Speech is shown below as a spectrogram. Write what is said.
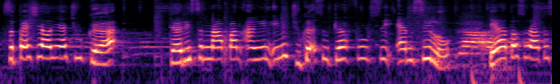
spesialnya juga dari senapan angin ini juga sudah full CNC loh. Ya atau 100%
